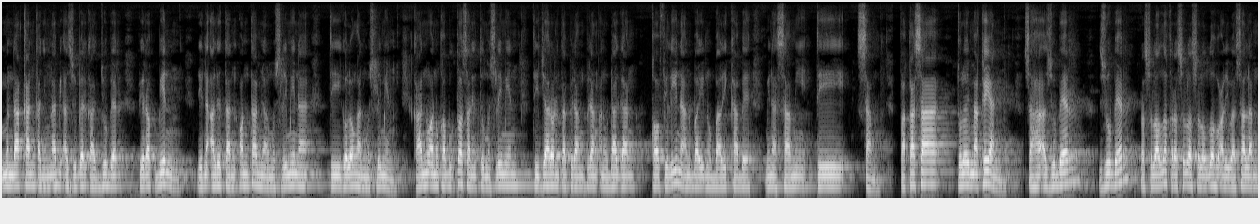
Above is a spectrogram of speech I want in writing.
mendakan kanjing Nabi Az-Zubair ka Jubair fi bin dina alitan onta minal muslimina di golongan muslimin. Kanu anu kabuktosan itu muslimin tijaron eta pirang-pirang anu dagang qafilina anu bari nu balik kabeh minasami ti sam. Fakasa tuluy makean saha azubair Zubair Rasulullah ke Rasulullah sallallahu alaihi wasallam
